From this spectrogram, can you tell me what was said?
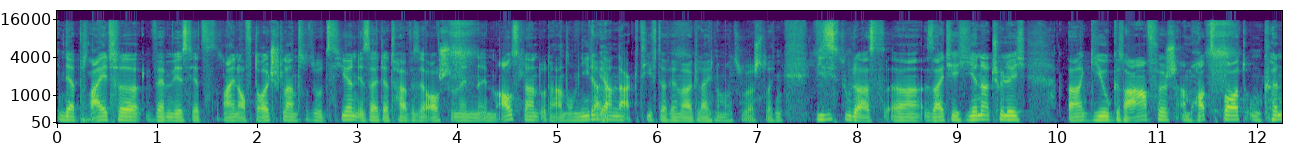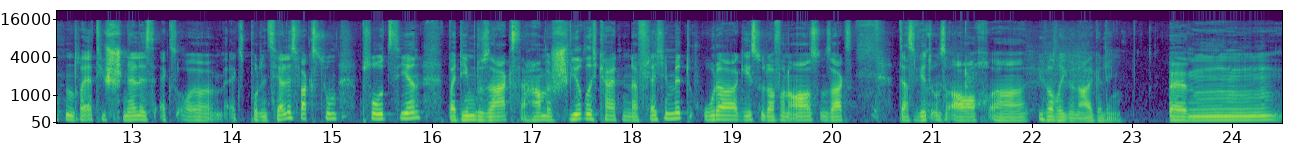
in der Breite, wenn wir es jetzt rein auf Deutschland reduzieren, ihr seid ja teilweise auch schon in, im Ausland oder anderen Niederlande ja. aktiv, da werden wir gleich nochmal drüber sprechen. Wie siehst du das? Äh, seid ihr hier natürlich äh, geografisch am Hotspot und könnten relativ schnelles ex äh, exponentielles Wachstum produzieren, bei dem du sagst, da haben wir Schwierigkeiten in der Fläche mit oder gehst du davon aus und sagst, das wird uns auch äh, überregional gelingen? Ähm,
